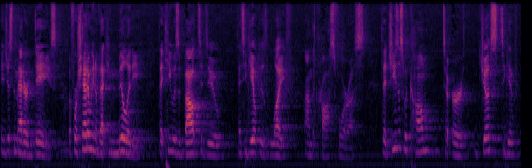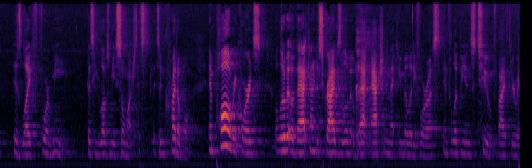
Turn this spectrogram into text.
in just a matter of days, a foreshadowing of that humility that he was about to do as he gave up his life on the cross for us. That Jesus would come to earth just to give his life for me because he loves me so much. It's, it's incredible. And Paul records a little bit of that, kind of describes a little bit of that action and that humility for us in Philippians 2 5 through 8.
